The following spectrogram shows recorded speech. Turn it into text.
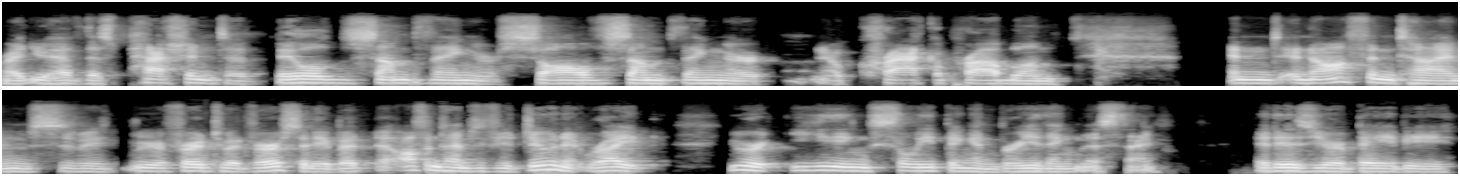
right? You have this passion to build something or solve something or you know crack a problem. And and oftentimes we, we referred to adversity but oftentimes if you're doing it right you are eating sleeping and breathing this thing. It is your baby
